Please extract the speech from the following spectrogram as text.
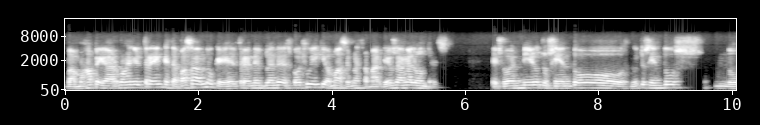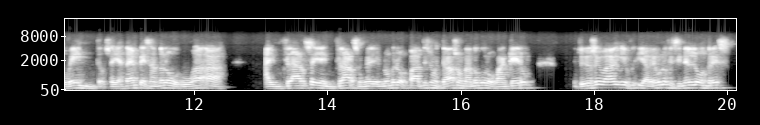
Vamos a pegarnos en el tren que está pasando, que es el tren del blended Scotch Whisky, y vamos a hacer nuestra marca. Ellos van a Londres. Eso es 1800, 1890, o sea, ya está empezando la burbuja a, a inflarse y a inflarse. El nombre de los Pattison estaba sonando con los banqueros entonces ellos se van y, abren una oficina en Londres.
